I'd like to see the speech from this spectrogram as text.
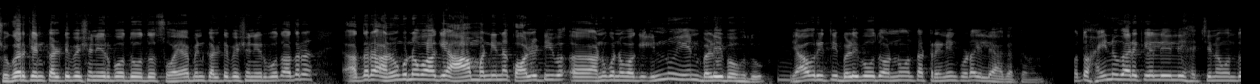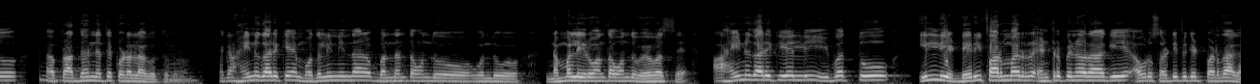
ಶುಗರ್ ಕೇನ್ ಕಲ್ಟಿವೇಷನ್ ಇರ್ಬೋದು ಅದು ಸೋಯಾಬೀನ್ ಕಲ್ಟಿವೇಷನ್ ಇರ್ಬೋದು ಅದರ ಅದರ ಅನುಗುಣವಾಗಿ ಆ ಮಣ್ಣಿನ ಕ್ವಾಲಿಟಿ ಅನುಗುಣವಾಗಿ ಇನ್ನೂ ಏನು ಬೆಳಿಬಹುದು ಯಾವ ರೀತಿ ಬೆಳಿಬಹುದು ಅನ್ನುವಂಥ ಟ್ರೈನಿಂಗ್ ಕೂಡ ಇಲ್ಲಿ ಆಗುತ್ತೆ ಮ್ಯಾಮ್ ಮತ್ತು ಹೈನುಗಾರಿಕೆಯಲ್ಲಿ ಇಲ್ಲಿ ಹೆಚ್ಚಿನ ಒಂದು ಪ್ರಾಧಾನ್ಯತೆ ಕೊಡಲಾಗುತ್ತದೆ. ಯಾಕಂದ್ರೆ ಹೈನುಗಾರಿಕೆ ಮೊದಲಿನಿಂದ ಬಂದಂಥ ಒಂದು ಒಂದು ನಮ್ಮಲ್ಲಿ ಇರುವಂಥ ಒಂದು ವ್ಯವಸ್ಥೆ. ಆ ಹೈನುಗಾರಿಕೆಯಲ್ಲಿ ಇವತ್ತು ಇಲ್ಲಿ ಡೈರಿ ಫಾರ್ಮರ್ ಎಂಟರ್ಪ್ರಿನರ್ ಆಗಿ ಅವರು ಸರ್ಟಿಫಿಕೇಟ್ ಪಡೆದಾಗ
